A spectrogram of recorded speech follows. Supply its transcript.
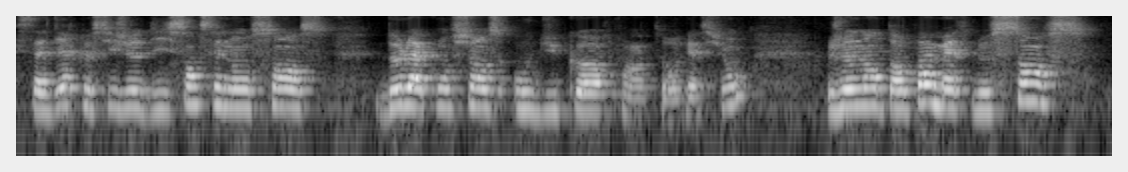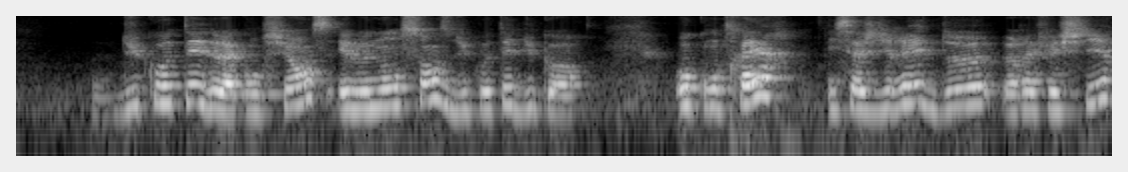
c'est-à-dire que si je dis sens et non-sens de la conscience ou du corps, je n'entends pas mettre le sens du côté de la conscience et le non-sens du côté du corps. Au contraire, il s'agirait de réfléchir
